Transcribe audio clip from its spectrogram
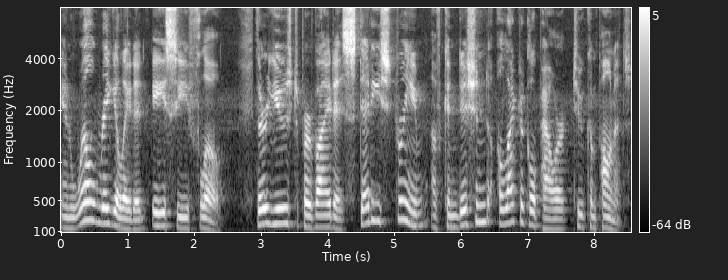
and well regulated AC flow. They're used to provide a steady stream of conditioned electrical power to components.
